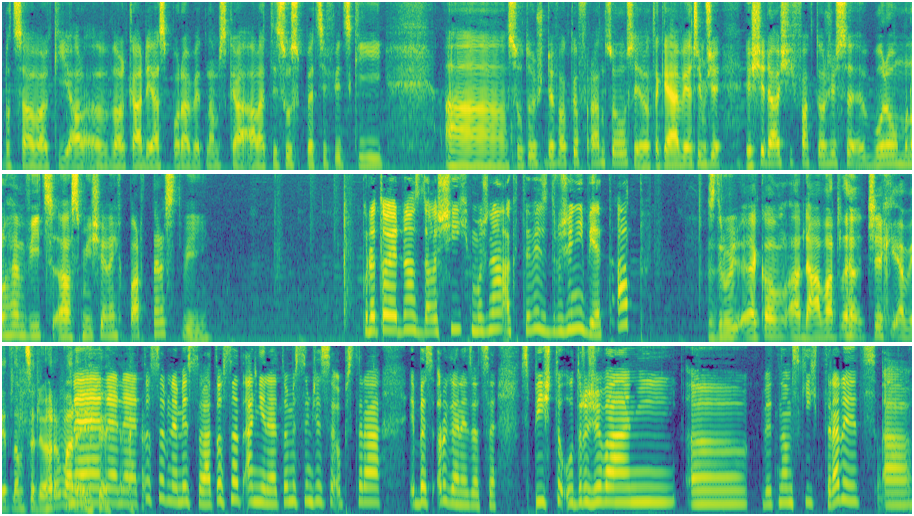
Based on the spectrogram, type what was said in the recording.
docela velký, velká diaspora větnamská, ale ty jsou specifický a jsou to už de facto francouzi. No, tak já věřím, že ještě další faktor, že se budou mnohem víc smíšených partnerství. Bude to jedna z dalších možná aktivit Združení VětUp? Zdru, jako a dávat Čechy a Větnamce dohromady. Ne, ne, ne, to jsem nemyslela, to snad ani ne, to myslím, že se obstará i bez organizace. Spíš to udržování uh, větnamských tradic a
